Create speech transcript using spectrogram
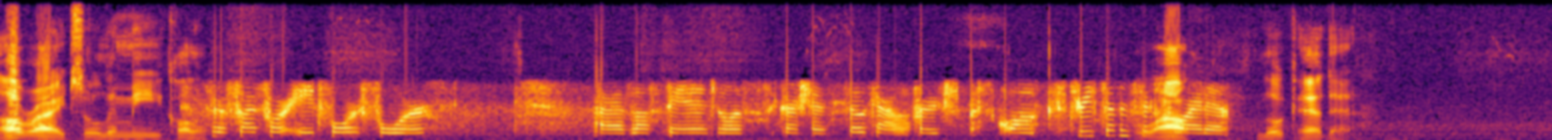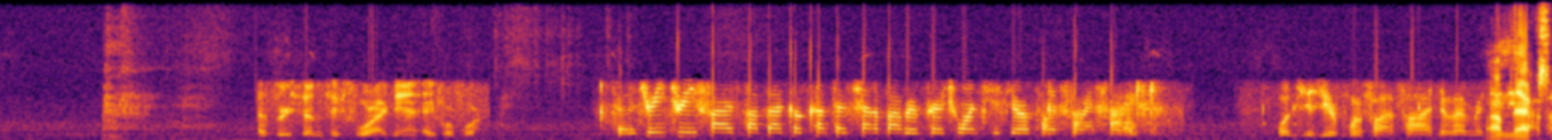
Alright, so let me call her. 54844. Uh, Los Angeles, correction, SoCal, approach, squawk 3764 Wow. right out. Look at that. Uh, 3764, IDN 844. So 335, Pop Echo, contact Santa Barbara, approach 120.55. 120.55, November. I'm next.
